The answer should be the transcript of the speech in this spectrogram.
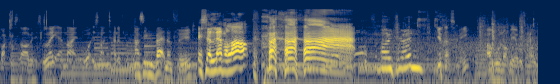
fucking starving. It's late at night. What is It's like 10 o'clock. That's even better than food. It's a level up. my friend. Give that to me. I will not be able to hold it.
